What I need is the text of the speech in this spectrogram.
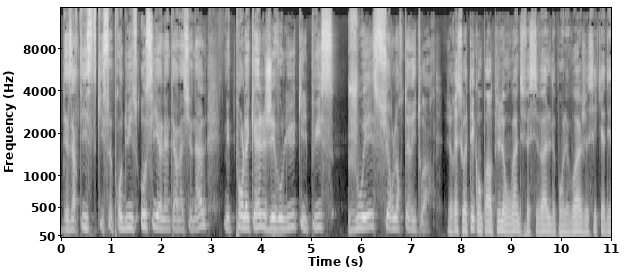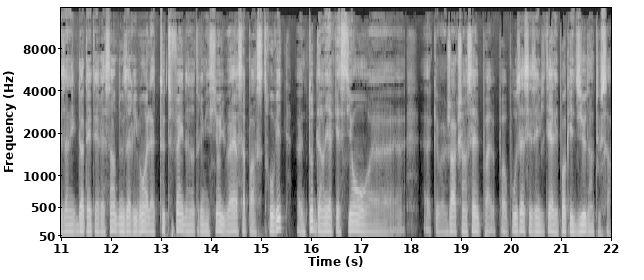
des artistes qui se produisent aussi à l'international, mais pour lesquels j'ai voulu qu'ils puissent jouer sur leur territoire. J'aurais souhaité qu'on parle plus longuement du festival de Pont-le-Voix. Je sais qu'il y a des anecdotes intéressantes. Nous arrivons à la toute fin de notre émission. Hubert, ça passe trop vite. Une toute dernière question euh, que Jacques Chancel posait à ses invités à l'époque. Et Dieu dans tout ça?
